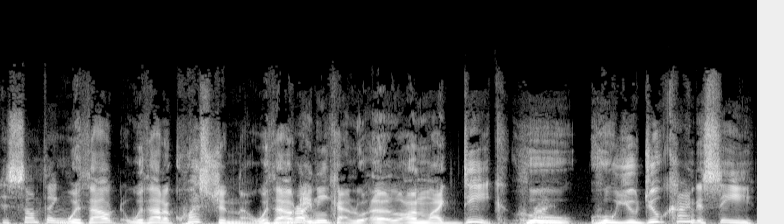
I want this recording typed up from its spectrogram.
is something without without a question though without Right. any kind uh, unlike deke who who you do kind of see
